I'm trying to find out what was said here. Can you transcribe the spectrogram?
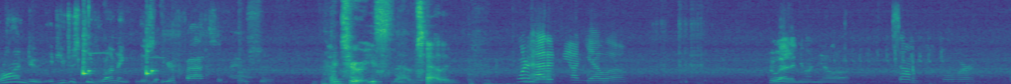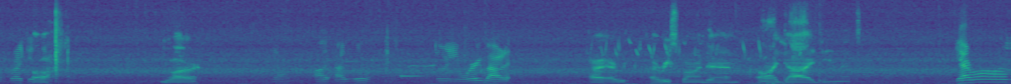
run, dude. If you just keep running, you're faster Oh shit. Drew, are you Snapchatting? Someone Yeah. added me on yellow. Who added you on yellow? Some more. Get. Oh. You are? Yeah, I, I will. Don't even worry about it. Alright, I, re- I respawned in. Oh, I died. Damn it. Yeah, wrong.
